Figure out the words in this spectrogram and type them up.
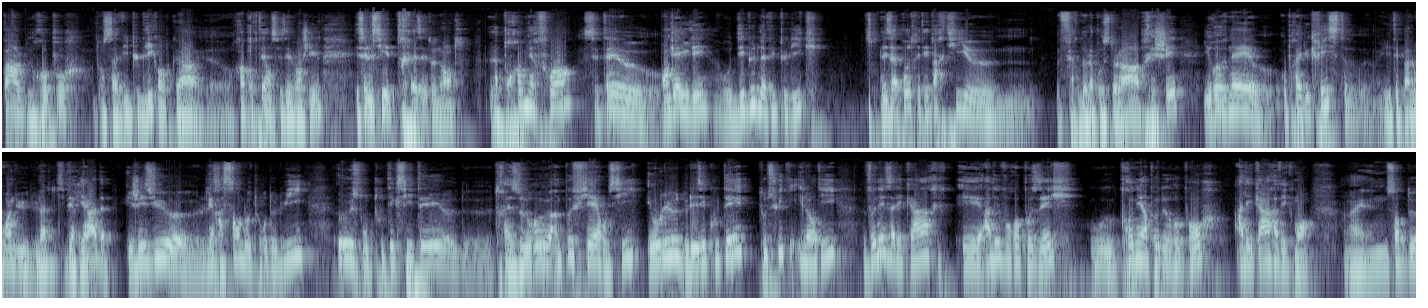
parle de repos dans sa vie publique, en tout cas euh, rapporté dans ses évangiles. Et celle-ci est très étonnante. La première fois, c'était euh, en Galilée, au début de la vie publique. Les apôtres étaient partis euh, faire de l'apostolat, prêcher, il revenait euh, auprès du Christ, il n'était pas loin du, lac de Tibériade, et Jésus euh, les rassemble autour de lui. Eux sont tout excités, euh, très heureux, un peu fiers aussi. Et au lieu de les écouter, tout de suite, il leur dit, venez à l'écart et allez vous reposer, ou prenez un peu de repos à l'écart avec moi. Une sorte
